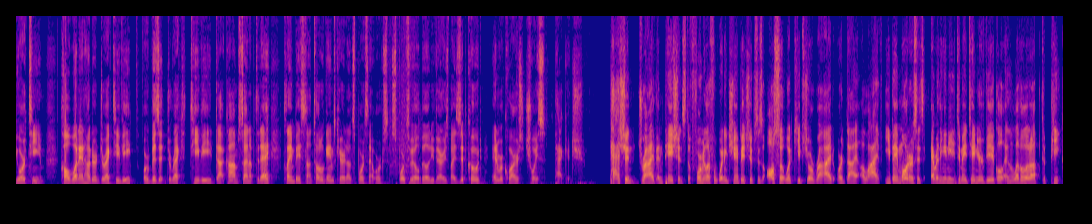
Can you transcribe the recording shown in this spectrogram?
your team. Call 1 800 DirecTV or visit directv.com. Sign up today. Claim based on total games carried on sports networks. Sports availability varies by zip code and requires choice package. Passion, drive, and patience. The formula for winning championships is also what keeps your ride or die alive. eBay Motors has everything you need to maintain your vehicle and level it up to peak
